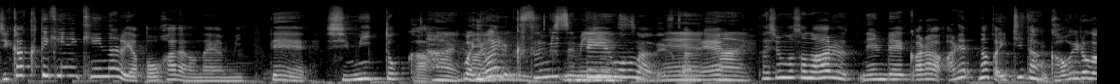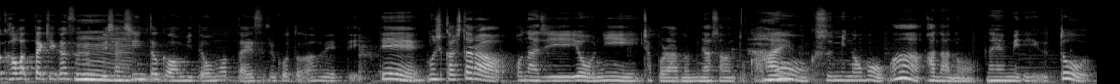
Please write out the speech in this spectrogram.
自覚的に気になるやっぱお肌の悩みってってシミとか、はい、まあ、い。わゆるくすみっていうものなんですかね。ねはい、私もそのある年齢からあれ？なんか一段顔色が変わった気がするって写真とかを見て思ったりすることが増えていて、もしかしたら同じようにチャポラーの皆さんとかも、くすみの方が肌の悩みで言うと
